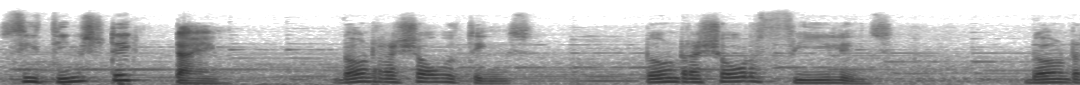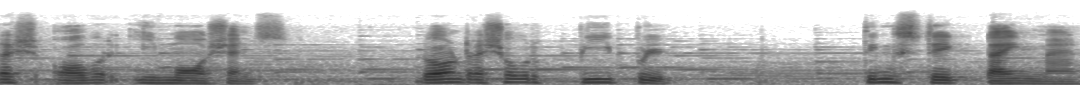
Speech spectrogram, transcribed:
See, things take time. Don't rush over things. Don't rush over feelings. Don't rush over emotions. Don't rush over people. Things take time, man.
